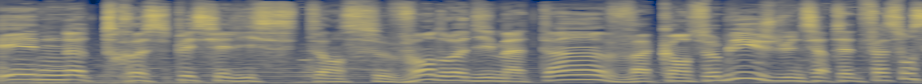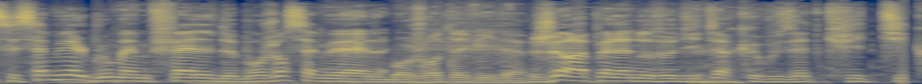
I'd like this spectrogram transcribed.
Et notre spécialiste en ce vendredi matin, vacances oblige d'une certaine façon, c'est Samuel Blumenfeld. Bonjour Samuel. Bonjour David. Je rappelle à nos auditeurs que vous êtes critique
